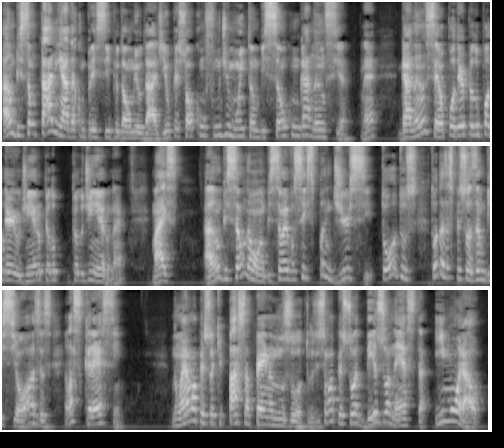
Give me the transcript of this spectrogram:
a ambição está alinhada com o princípio da humildade e o pessoal confunde muito ambição com ganância, né? Ganância é o poder pelo poder, o dinheiro pelo, pelo dinheiro, né? Mas a ambição não, a ambição é você expandir-se. Todos, todas as pessoas ambiciosas, elas crescem. Não é uma pessoa que passa a perna nos outros. Isso é uma pessoa desonesta, imoral,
